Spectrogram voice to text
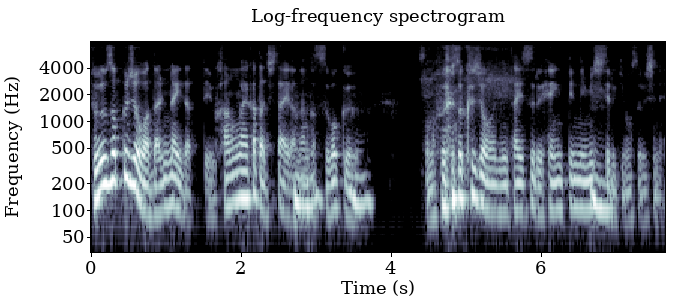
風俗嬢は誰々だっていう考え方自体がなんかすごく、うんその風俗嬢に対する偏見に満ちてる気もするしね。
